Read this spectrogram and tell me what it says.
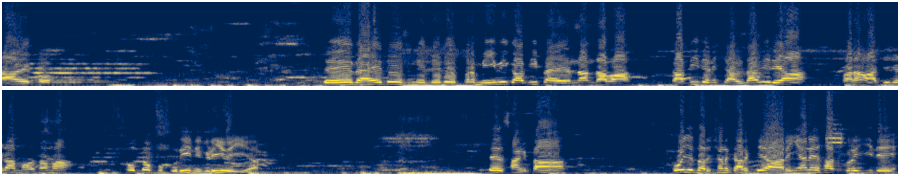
ਆ ਵੇਖੋ। ਤੇ ਵੈਸੇ ਤੇ ਇਸ ਮੇਲੇ ਦੇ ਉੱਪਰ ਮੀਂਹ ਵੀ ਕਾਫੀ ਪੈ ਜਾਂਦਾ ਹੁੰਦਾ ਵਾ। ਕਾਫੀ ਦਿਨ ਚੱਲਦਾ ਵੀ ਰਿਹਾ, ਪਰ ਅੱਜ ਜਿਹੜਾ ਮੌਸਮ ਆ, ਉਹ ਧੁੱਪ ਪੂਰੀ ਨਿਕਲੀ ਹੋਈ ਆ। ਤੇ ਸੰਗਤਾਂ ਕੁਝ ਦਰਸ਼ਨ ਕਰਕੇ ਆ ਰਹੀਆਂ ਨੇ ਸਤਿਗੁਰੂ ਜੀ ਦੇ।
